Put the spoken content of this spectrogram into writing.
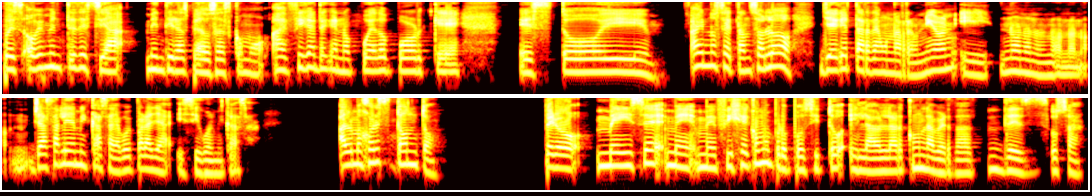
pues obviamente decía mentiras piadosas como, ay, fíjate que no puedo porque estoy, ay, no sé, tan solo llegué tarde a una reunión y no, no, no, no, no, no, ya salí de mi casa, ya voy para allá y sigo en mi casa. A lo mejor es tonto, pero me hice, me, me fijé como propósito el hablar con la verdad, des, o sea,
